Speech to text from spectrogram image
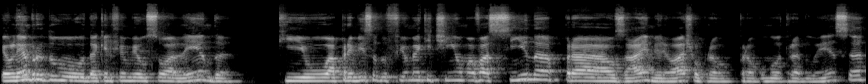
Eu lembro do, daquele filme Eu Sou a Lenda, que o, a premissa do filme é que tinha uma vacina para Alzheimer, eu acho, ou para alguma outra doença,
